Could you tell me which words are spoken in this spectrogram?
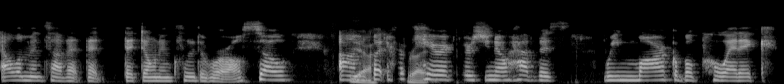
elements of it that that don't include the rural. So, um, yeah, but her right. characters, you know, have this remarkable poetic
